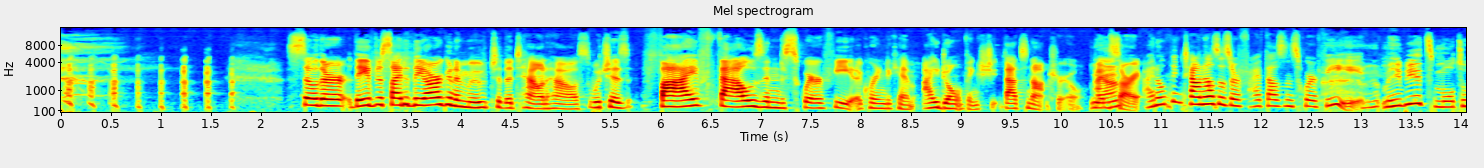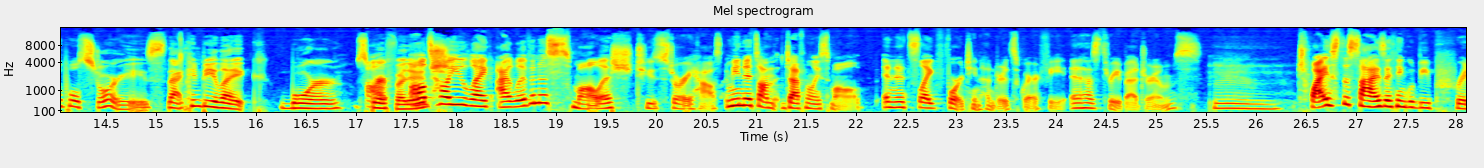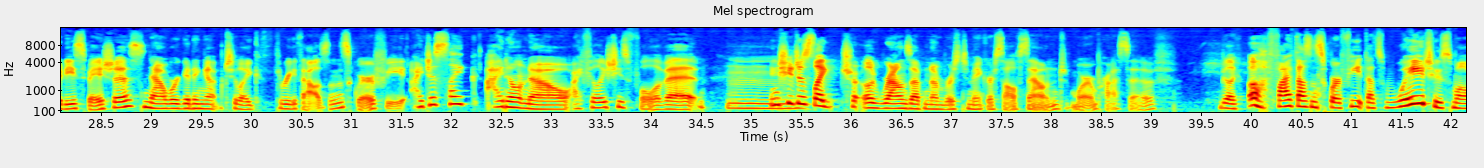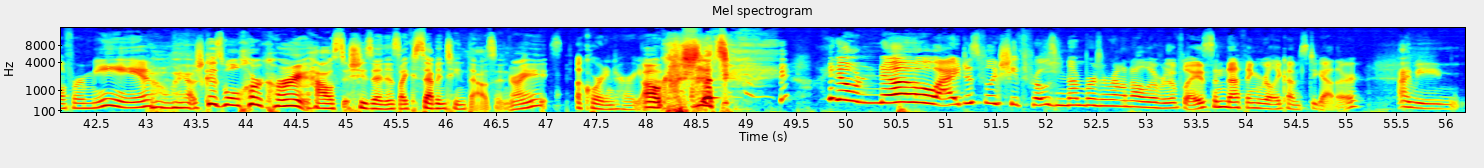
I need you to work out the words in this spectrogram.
so they're they've decided they are going to move to the townhouse, which is five thousand square feet, according to Kim. I don't think she. That's not true. Yeah? I'm sorry. I don't think townhouses are five thousand square feet. Maybe it's multiple stories. That can be like more square I'll, footage. I'll tell you, like, I live in a smallish two story house. I mean, it's on definitely small, and it's like 1,400 square feet, and it has three bedrooms. Mm. Twice the size, I think, would be pretty spacious. Now we're getting up to like 3,000 square feet. I just like, I don't know. I feel like she's full of it. I think she just like, tr- like rounds up numbers to make herself sound more impressive. Be like, oh, 5,000 square feet. That's way too small for me. Oh my gosh! Because well, her current house that she's in is like seventeen thousand, right? According to her, yeah. Oh gosh, that's I don't know. I just feel like she throws numbers around all over the place and nothing really comes together. I mean,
